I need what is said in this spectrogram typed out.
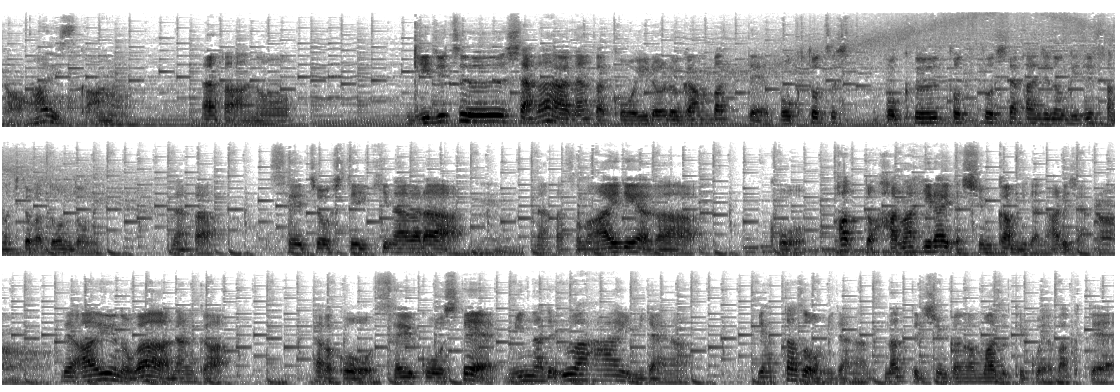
た。マジっすか、うん。なんかあの、技術者がなんかこういろいろ頑張って朴突し朴突とした感じの技術者の人がどんどんなんか成長していきながらなんかそのアイデアがこうパッと花開いた瞬間みたいなのあるじゃんあでああいうのがなんかなんかこう成功してみんなでうわーいみたいなやったぞみたいななってる瞬間がまず結構やばくて。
